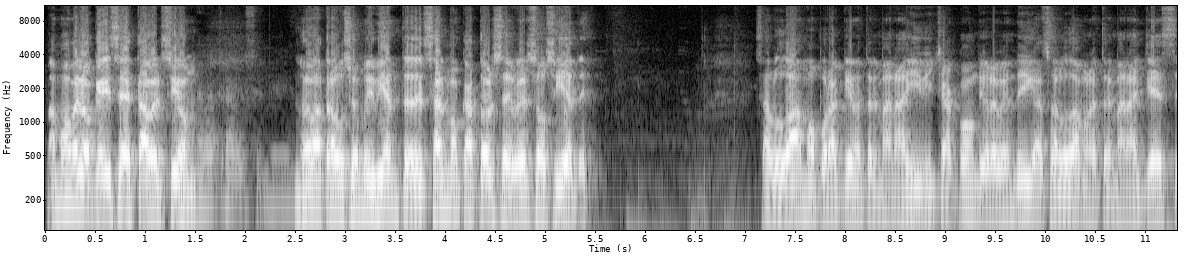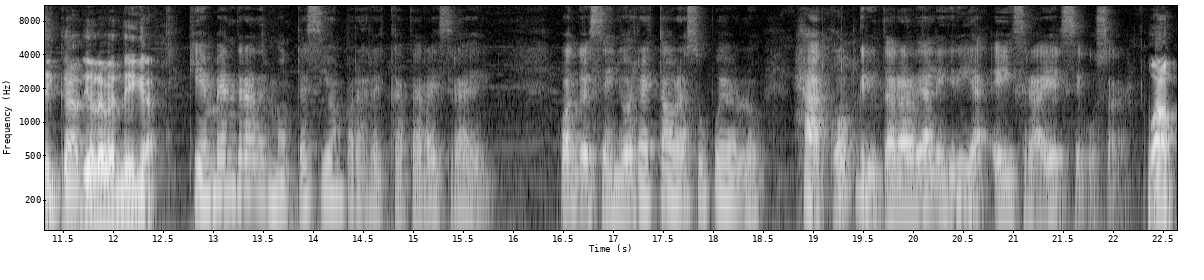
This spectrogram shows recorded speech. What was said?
Vamos a ver lo que dice esta versión. Nueva traducción viviente. Nueva traducción viviente del Salmo 14, verso 7. Saludamos por aquí a nuestra hermana Ivy Chacón, Dios le bendiga. Saludamos a nuestra hermana Jessica, Dios le bendiga. ¿Quién vendrá del monte Sión para rescatar a Israel? Cuando el Señor restaura su pueblo, Jacob gritará de alegría e Israel se gozará. Wow.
